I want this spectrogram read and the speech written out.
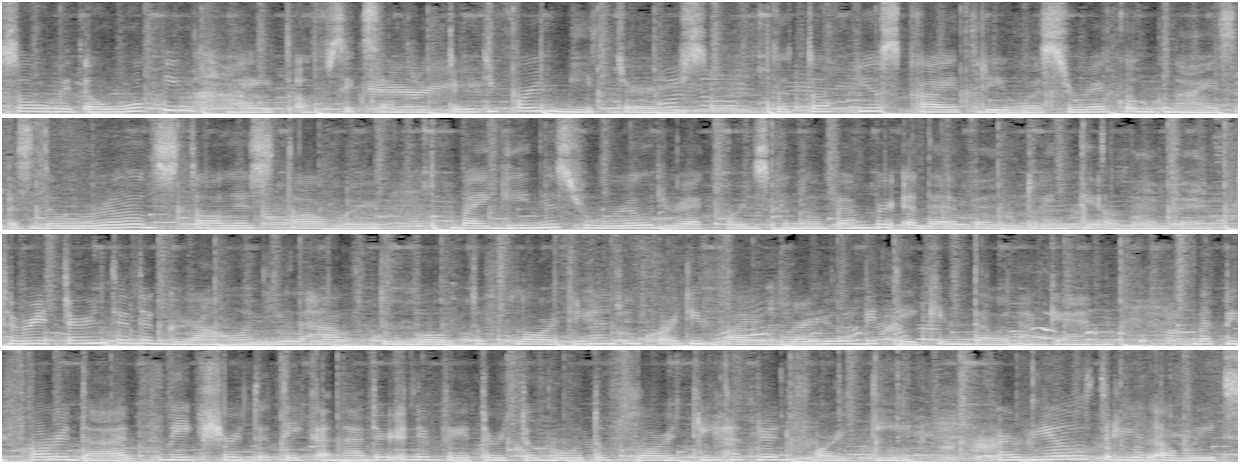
So with a whooping height of 634 meters, the Tokyo Sky Tree was recognized as the world's tallest tower by Guinness World Records on November 11, 2011. To return to the ground, you'll have to go to floor 345 where you'll be taken down again. But before that, make sure to take another elevator to go to floor 340. A real thrill awaits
